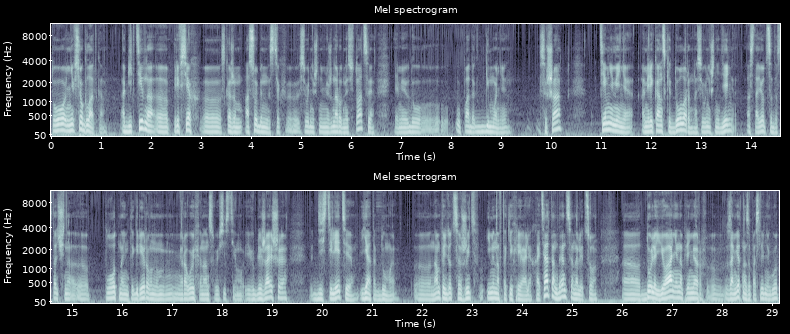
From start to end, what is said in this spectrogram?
то не все гладко объективно э, при всех, э, скажем, особенностях э, сегодняшней международной ситуации, я имею в виду э, упадок гегемонии США, тем не менее, американский доллар на сегодняшний день остается достаточно э, плотно интегрированным в мировую финансовую систему. И в ближайшие десятилетия, я так думаю, э, нам придется жить именно в таких реалиях. Хотя тенденция налицо. Э, Доля юаней, например, э, заметно за последний год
